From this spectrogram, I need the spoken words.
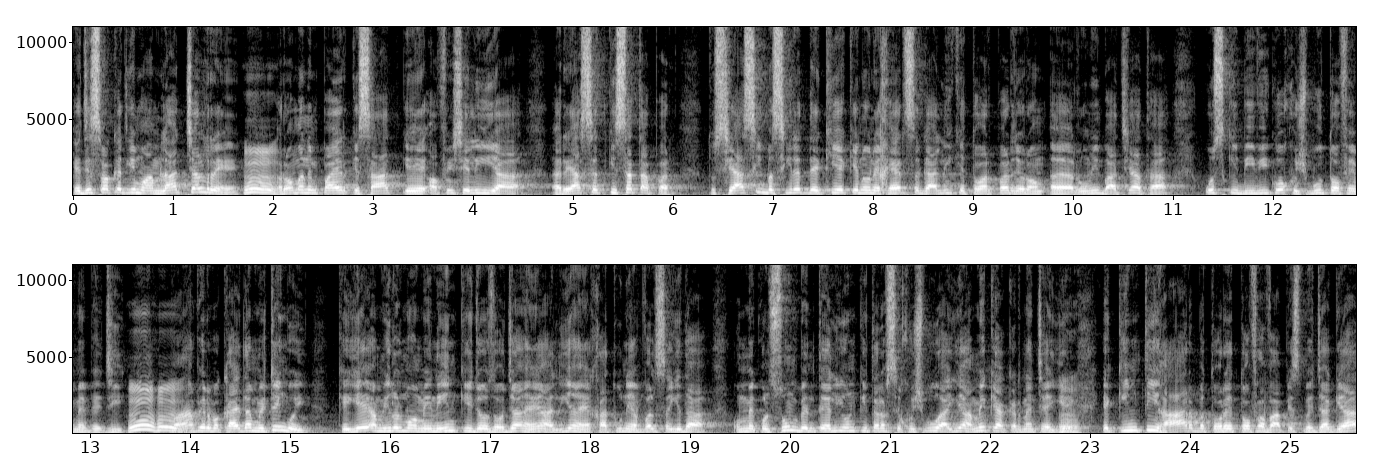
کہ جس وقت یہ معاملات چل رہے ہیں رومن امپائر کے ساتھ یہ آفیشیلی یا ریاست کی سطح پر تو سیاسی بصیرت دیکھیے کہ انہوں نے خیر سگالی کے طور پر جو روم رومی بادشاہ تھا اس کی بیوی کو خوشبو تحفے میں بھیجی۔ وہاں پھر باقاعدہ میٹنگ ہوئی کہ یہ امیر المومنین کی جو زوجہ ہیں عالیہ ہیں خاتون اول سیدہ ام کلثوم بنت علی ان کی طرف سے خوشبو آئی ہے ہمیں کیا کرنا چاہیے۔ ایک قیمتی ہار بطور تحفہ واپس بھیجا گیا۔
